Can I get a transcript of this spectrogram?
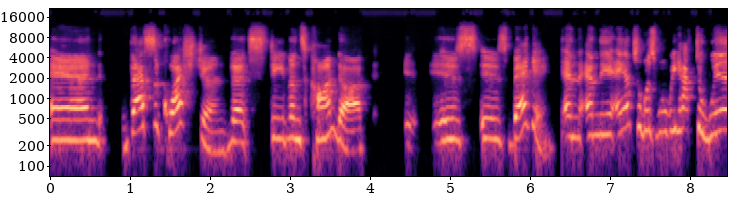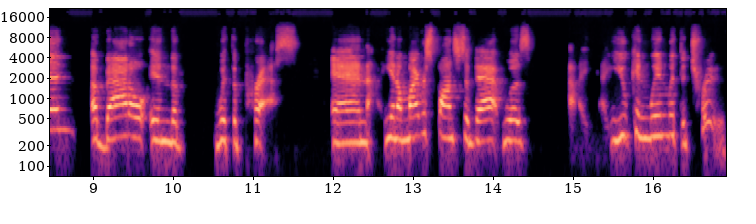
And that's the question that Steven's conduct is is begging. And and the answer was, well, we have to win a battle in the with the press. And, you know, my response to that was you can win with the truth.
